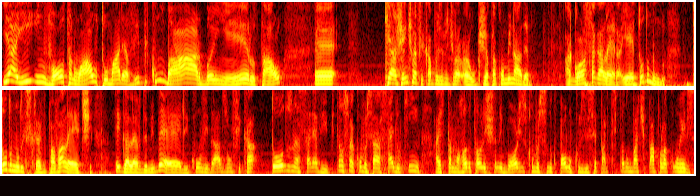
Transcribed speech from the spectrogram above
E aí, em volta no alto, uma área VIP com bar, banheiro tal. É, que a gente vai ficar, por exemplo, vai- o que já tá combinado é. Agora essa galera, e é todo mundo, todo mundo que escreve pra Valete, e galera do MBL, convidados vão ficar todos nessa área VIP. Então você vai conversar, sai do Kim, aí você tá numa roda, tá o Alexandre Borges conversando com o Paulo Cruz, e você participa de um bate-papo lá com eles.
